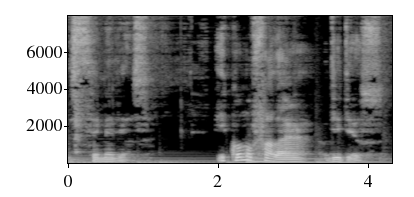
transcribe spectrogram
semelhança. E como falar de Deus?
